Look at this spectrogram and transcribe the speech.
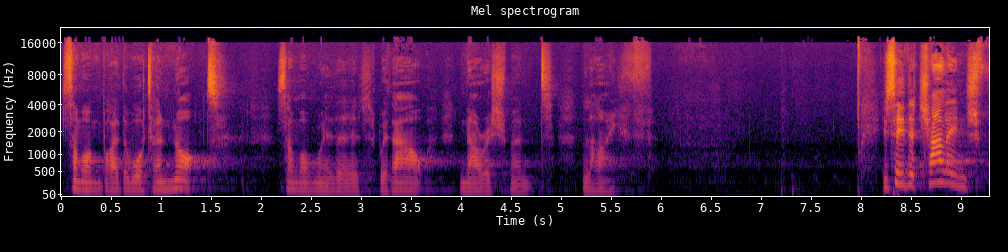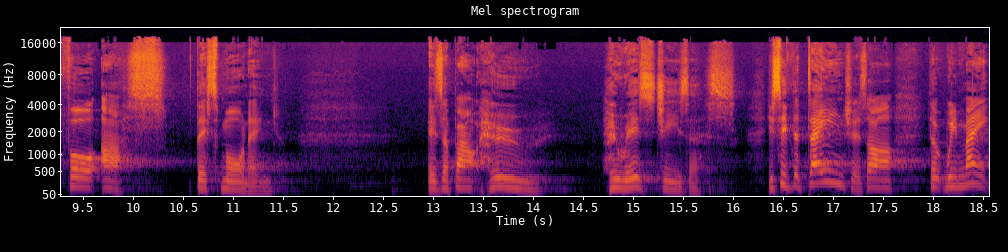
someone by the water, not someone withered without nourishment, life. You see, the challenge for us this morning is about who, who is Jesus. You see, the dangers are that we make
